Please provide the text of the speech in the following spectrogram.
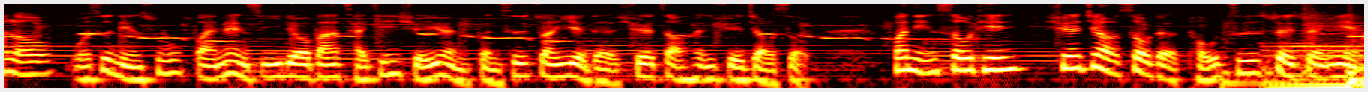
Hello，我是脸书 Finance 一六八财经学院粉丝专业的薛兆亨薛教授，欢迎收听薛教授的投资碎碎念。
